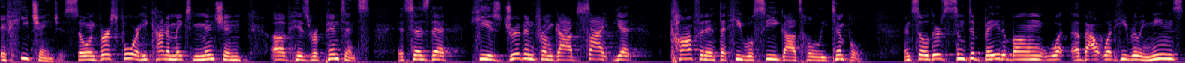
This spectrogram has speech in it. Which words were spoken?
if he changes. So in verse 4, he kind of makes mention of his repentance. It says that he is driven from God's sight, yet confident that he will see God's holy temple. And so there's some debate among what, about what he really means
